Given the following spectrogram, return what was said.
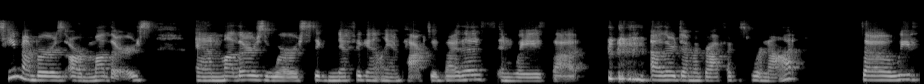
team members are mothers, and mothers were significantly impacted by this in ways that other demographics were not. So we've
